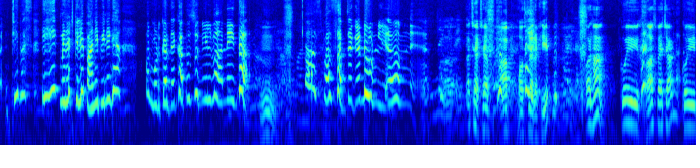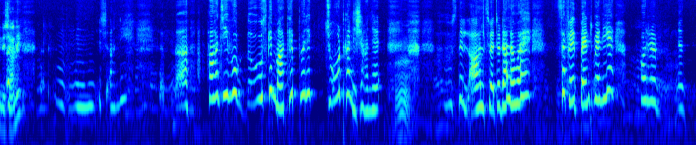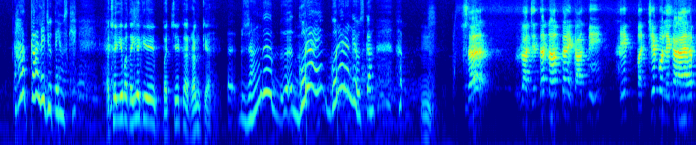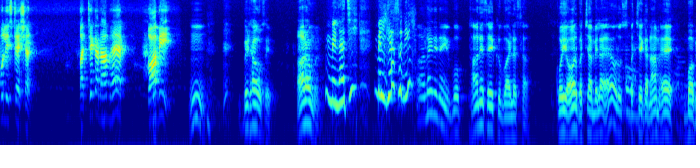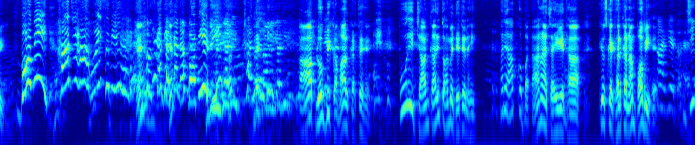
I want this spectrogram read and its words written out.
बंटी बस एक मिनट के लिए पानी पीने गया और मुड़कर देखा तो सुनील वहाँ नहीं था। हम्म। आसपास सब जगह ढूंढ लिया हमने। अच्छा अच्छा आप हौसला रखिए। और हाँ कोई खास पहचान कोई निशानी? निशानी? हाँ जी वो उसके माथे पर एक चोट का निशान है। हाँ, उसने लाल स्वेटर डाला हुआ है सफ़ेद पैंट पहनी है और हाँ काले जूते हैं उसके। अच्छा ये बताइए कि बच्चे का रंग क्या है? रंग गोरा है गोरा रंग है उसका। हम्म। सर राजेंद्र नाम का एक आदमी एक बच्चे को लेकर आया है पुलिस स्टेशन। बच्चे का नाम है बॉबी। हम्म बिठाओ उसे। आ रहा हूँ मैं। मिला जी मिल गया सुनील। आ, नहीं नहीं नहीं वो थाने से एक वायरलेस था। कोई और बच्चा मिला है और उस बच्चे का नाम है बॉबी। बॉबी! हाँ जी हाँ वही सुनील। है? उसका घर का नाम बॉबी है जी। हाँ जी आप लोग भी कमाल करते हैं। पूरी जानकारी तो हमें देते नहीं। अरे आपको बताना चाहिए था कि उसके घर का नाम बॉबी है। जी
